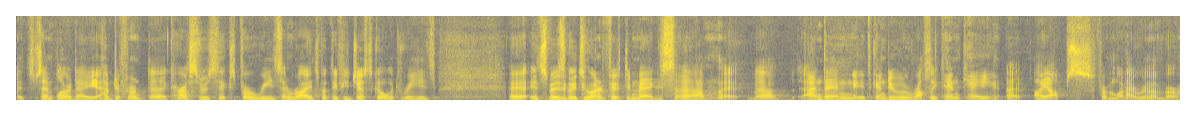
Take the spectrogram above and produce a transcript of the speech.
It's simpler. They have different uh, characteristics for reads and writes, but if you just go with reads, it's basically 250 megs, and then it can do roughly 10K IOPS from what I remember.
